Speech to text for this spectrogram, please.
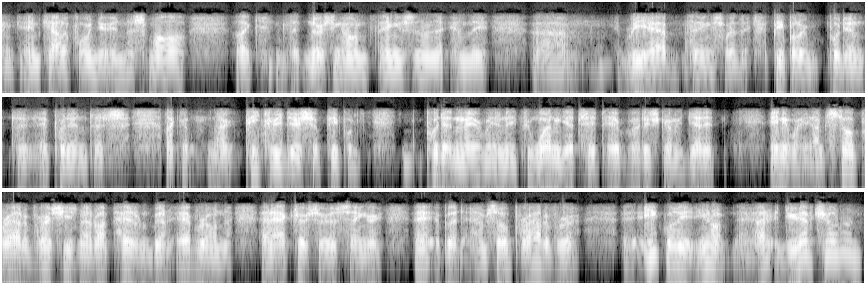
in, in California in the small like the nursing home things and the, and the uh, rehab things where the people are put in put in this like a, a petri dish of people put in there, and if one gets it, everybody's going to get it. Anyway, I'm so proud of her. She's not on, hasn't been ever on the, an actress or a singer, eh, but I'm so proud of her. Equally, you know, do you have children?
